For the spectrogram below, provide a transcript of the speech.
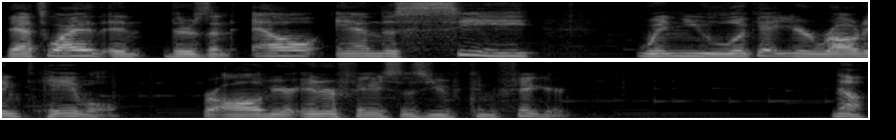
That's why there's an L and a C when you look at your routing table for all of your interfaces you've configured. Now,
